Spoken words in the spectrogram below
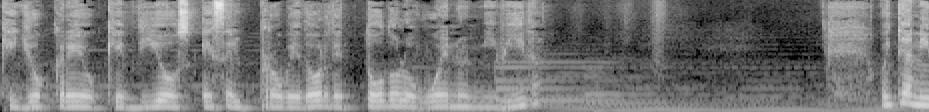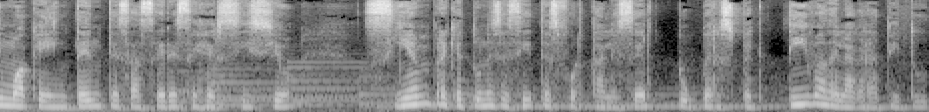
que yo creo que Dios es el proveedor de todo lo bueno en mi vida? Hoy te animo a que intentes hacer ese ejercicio siempre que tú necesites fortalecer tu perspectiva de la gratitud.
